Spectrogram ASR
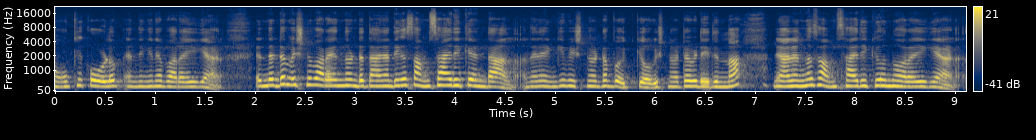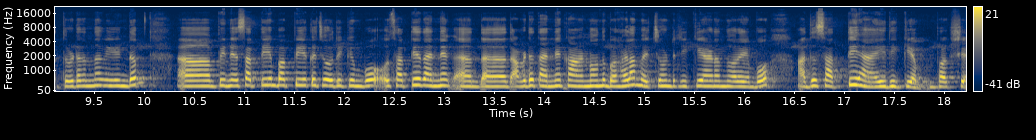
നോക്കിക്കോളും എന്നിങ്ങനെ പറയുകയാണ്. എന്നിട്ടും വിഷ്ണു പറയുന്നുണ്ട് താൻ അധികം സംസാരിക്കണ്ട എന്ന് അന്നേരം എങ്കിൽ വിഷ്ണുവേട്ടൻ പൊയ്ക്കോ വിഷ്ണുവേട്ടൻ ഇവിടെ ഇരുന്നാൽ ഞാനങ്ങ് സംസാരിക്കൂ എന്ന് പറയുകയാണ്. തുടർന്ന് വീണ്ടും പിന്നെ സത്യയും പപ്പിയൊക്കെ ചോദിക്കുമ്പോൾ സത്യ തന്നെ അവിടെ തന്നെ കാണണമെന്ന് ബഹളം വെച്ചുകൊണ്ടിരിക്കുകയാണെന്ന് പറയുമ്പോൾ അത് സത്യമായിരിക്കും. പക്ഷേ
